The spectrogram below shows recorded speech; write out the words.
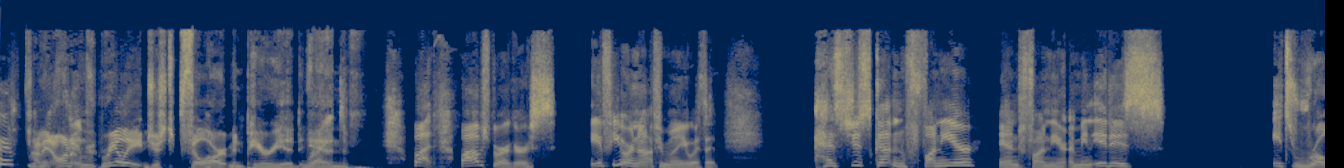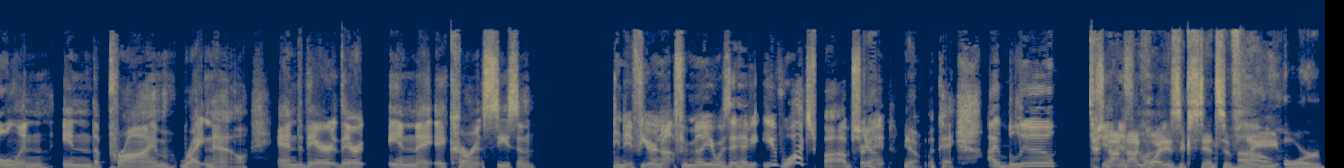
I mean, on really just Phil Hartman. Period. Right. And but Bob's Burgers, if you are not familiar with it, has just gotten funnier and funnier. I mean, it is it's rolling in the prime right now, and they're they're in a, a current season. And if you're not familiar with it, have you you've watched Bob's, right? Yeah. yeah. Okay. I blew not not quite as extensively oh. or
